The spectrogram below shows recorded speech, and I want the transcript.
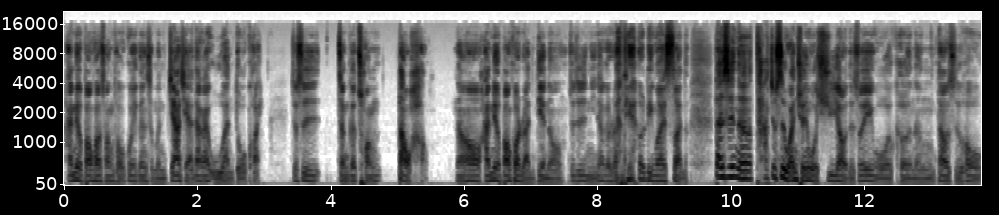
还没有包括床头柜跟什么，你加起来大概五万多块，就是整个床倒好。然后还没有包括软垫哦，就是你那个软垫要另外算的。但是呢，它就是完全我需要的，所以我可能到时候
